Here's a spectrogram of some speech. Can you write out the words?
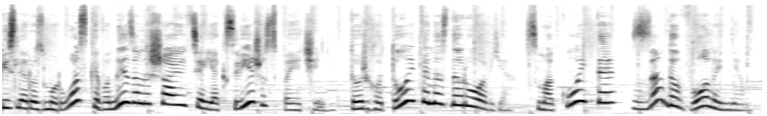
Після розморозки вони залишаються як свіжо спечені. Тож готуйте на здоров'я, смакуйте з задоволенням!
